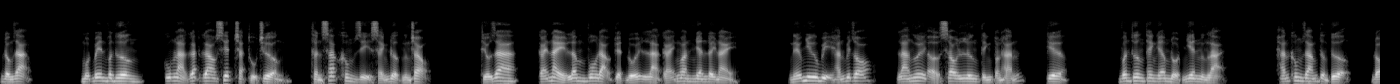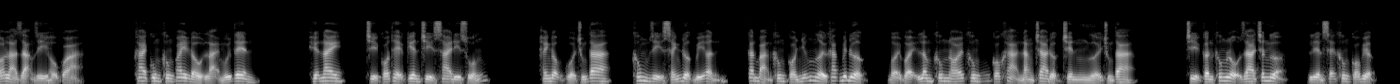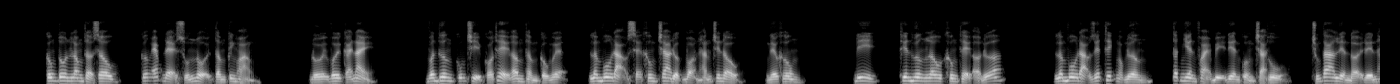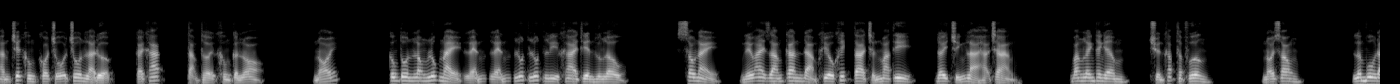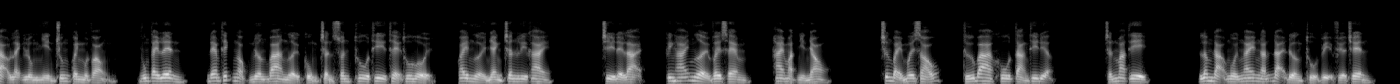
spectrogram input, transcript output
Đồng dạng, một bên vân hương cũng là gắt gao siết chặt thủ trưởng, thần sắc không gì sánh được nghiêm trọng. Thiếu ra cái này lâm vô đạo tuyệt đối là cái ngoan nhân đây này. Nếu như bị hắn biết rõ, là ngươi ở sau lưng tính toán hắn, kia. Vân thương thanh em đột nhiên ngừng lại. Hắn không dám tưởng tượng, đó là dạng gì hậu quả. Khai cung không bay đầu lại mũi tên. Hiện nay, chỉ có thể kiên trì sai đi xuống. Hành động của chúng ta, không gì sánh được bí ẩn, căn bản không có những người khác biết được, bởi vậy lâm không nói không có khả năng tra được trên người chúng ta. Chỉ cần không lộ ra chất ngựa, liền sẽ không có việc. Công tôn long thở sâu, cưỡng ép đẻ xuống nội tâm kinh hoàng. Đối với cái này vân thương cũng chỉ có thể âm thầm cầu nguyện, lâm vô đạo sẽ không tra được bọn hắn trên đầu, nếu không, đi, thiên hương lâu không thể ở nữa. Lâm vô đạo giết thích ngọc nương, tất nhiên phải bị điên cuồng trả thù, chúng ta liền đợi đến hắn chết không có chỗ trôn là được, cái khác, tạm thời không cần lo. Nói, công tôn long lúc này lén lén lút lút ly khai thiên hương lâu. Sau này, nếu ai dám can đảm khiêu khích ta chấn ma thi đây chính là hạ tràng. Băng lanh thanh âm chuyến khắp thập phương. Nói xong, lâm vô đạo lạnh lùng nhìn chung quanh một vòng, vung tay lên, đem thích ngọc nương ba người cùng trần xuân thu thi thể thu hồi, quay người nhanh chân ly khai chỉ để lại, kinh hãi người vây xem, hai mặt nhìn nhau. Chương bảy mươi sáu, thứ ba khu tàng thi địa. Trấn ma thi lâm đạo ngồi ngay ngắn đại đường thủ vị phía trên.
